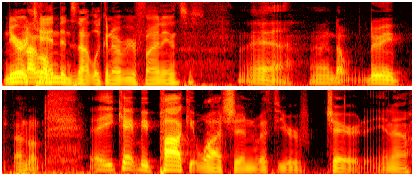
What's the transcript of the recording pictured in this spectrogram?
Near I'm not gonna- attendance not looking over your finances. Yeah. I don't do any. I don't. You can't be pocket watching with your charity. You know.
